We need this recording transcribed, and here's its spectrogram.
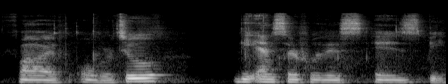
5 over 2 the answer for this is B.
